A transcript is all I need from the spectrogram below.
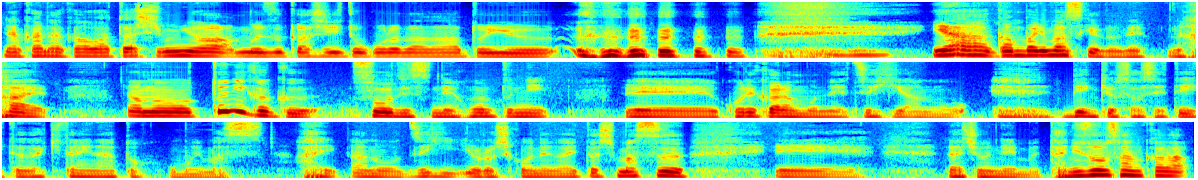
なかなか私には難しいところだなという。いやー、頑張りますけどね。はい。あの、とにかく、そうですね、本当に。えー、これからもね、ぜひ、あの、えー、勉強させていただきたいなと思います。はい。あの、ぜひよろしくお願いいたします。えー、ラジオネーム、谷蔵さんから、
